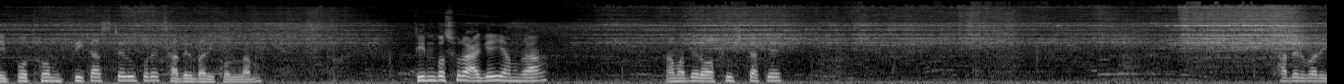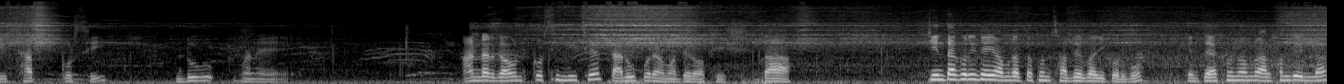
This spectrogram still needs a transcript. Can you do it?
এই প্রথম প্রিকাস্টের উপরে ছাদের বাড়ি করলাম। তিন বছর আগেই আমরা আমাদের অফিসটাকে ছাদের বাড়ি ছাদ করছি। দু মানে আন্ডারগ্রাউন্ড করছি নিচে, তার উপরে আমাদের অফিস তা চিন্তা করি নেই, আমরা তখন ছাদের বাড়ি করব। কিন্তু এখন আমরা আলহামদুলিল্লাহ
